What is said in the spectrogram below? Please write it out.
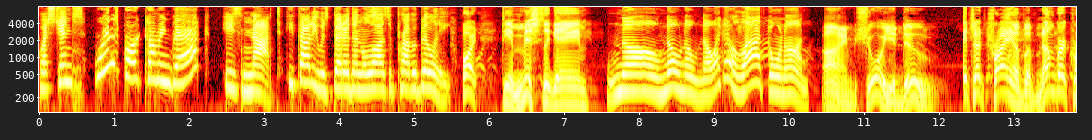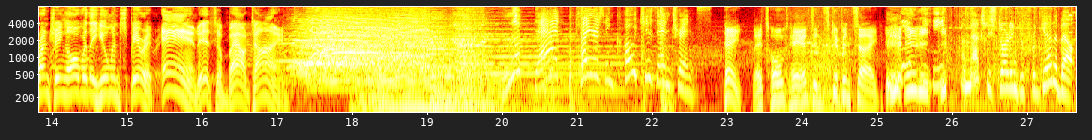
Questions? When's Bart coming back? He's not. He thought he was better than the laws of probability. Bart, do you miss the game? No, no, no, no. I got a lot going on. I'm sure you do. It's a triumph of number crunching over the human spirit, and it's about time. Look, Dad, players and coaches entrance. Hey, let's hold hands and skip inside. I'm actually starting to forget about.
